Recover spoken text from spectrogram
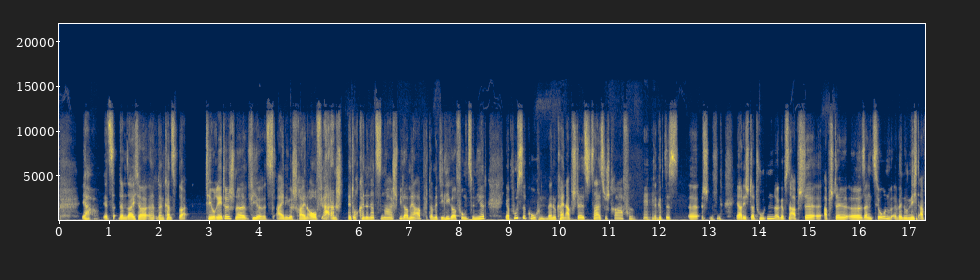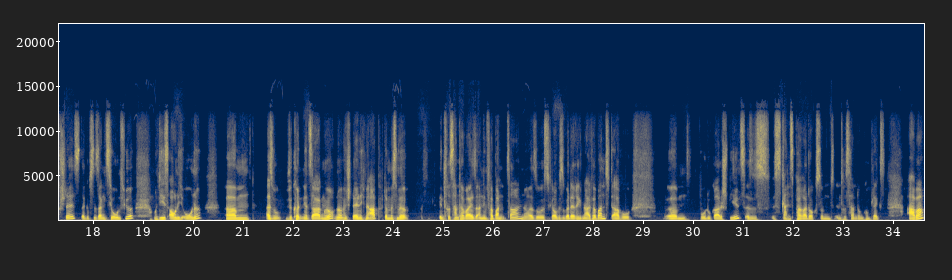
ja, jetzt, dann sage ich ja, äh, dann kannst du theoretisch, ne, hier, jetzt einige schreien auf, ja, dann stell doch keine Nationalspieler mehr ab, damit die Liga funktioniert. Ja, Pustekuchen, wenn du keinen abstellst, zahlst du Strafe. Da gibt es, äh, ja, die Statuten, da gibt es eine Abstell, äh, Abstellsanktion, wenn du nicht abstellst, da gibt es eine Sanktion für und die ist auch nicht ohne. Ähm, also wir könnten jetzt sagen, ja, ne, wir stellen nicht mehr ab, dann müssen wir interessanterweise an den Verband zahlen. Ne? Also ich glaube sogar der Regionalverband, da wo, ähm, wo du gerade spielst. Also es ist ganz paradox und interessant und komplex. Aber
